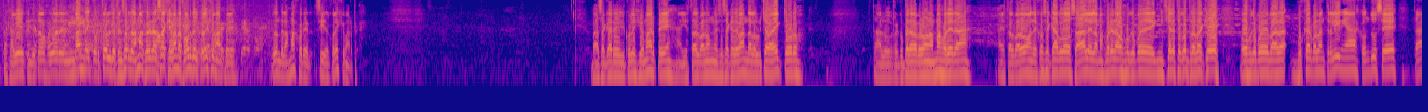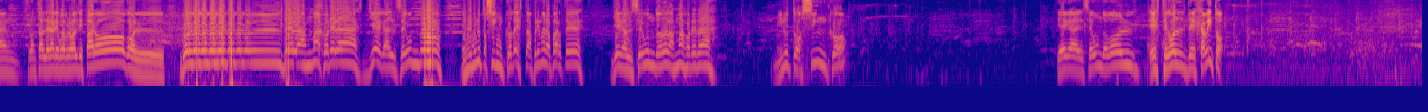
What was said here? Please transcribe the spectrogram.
Está Javier que intentaba jugar en banda y cortó el defensor de las majoreras, saque banda a favor del Colegio Marpe. Perdón, de las majoreras, sí, del Colegio Marpe. Va a sacar el colegio Marpe. Ahí está el balón, ese saque de banda. La luchaba Héctor. Está, lo, recupera la pelota las majoreras. Ahí está el balón de José Carlos. Sale la majorera. Ojo que puede iniciar este contraataque. Ojo que puede buscar balón entre líneas. Conduce. Está en frontal del área. Puede probar el disparo. Gol. Gol, gol, gol, gol, gol, gol, gol, gol de las majoreras. Llega el segundo. En el minuto 5 de esta primera parte. Llega el segundo de las majoreras. Minuto 5. Llega el segundo gol. Este gol de Javito.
